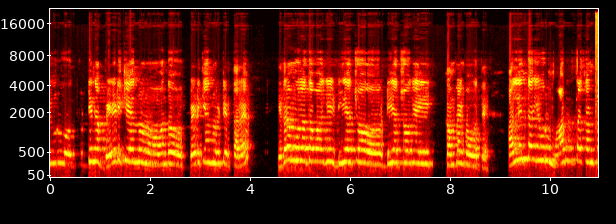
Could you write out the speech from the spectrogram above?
ಇವರು ದುಡ್ಡಿನ ಬೇಡಿಕೆಯನ್ನು, ಒಂದು ಬೇಡಿಕೆಯನ್ನು ಇಟ್ಟಿರ್ತಾರೆ. ಇದರ ಮೂಲಕವಾಗಿ ಡಿ ಎಚ್ ಡಿ ಎಚ್ಗೆ ಈ ಕಂಪ್ಲೇಂಟ್ ಹೋಗುತ್ತೆ. ಅಲ್ಲಿಂದ ಇವರು ಮಾಡಿರ್ತಕ್ಕಂತ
